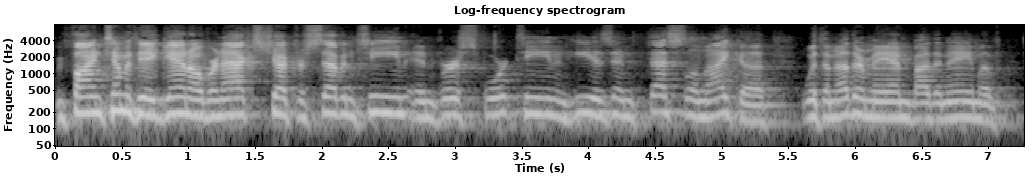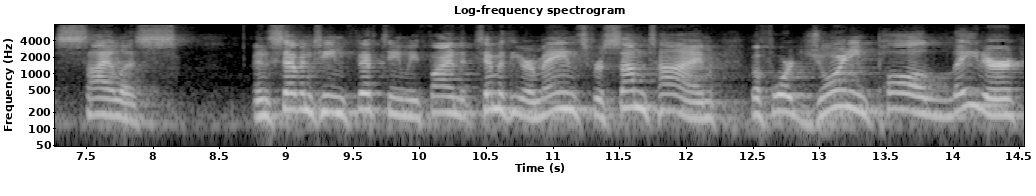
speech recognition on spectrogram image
We find Timothy again over in Acts chapter 17 in verse 14, and he is in Thessalonica with another man by the name of Silas. In 1715, we find that Timothy remains for some time before joining Paul later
